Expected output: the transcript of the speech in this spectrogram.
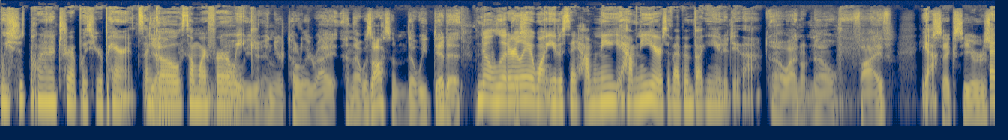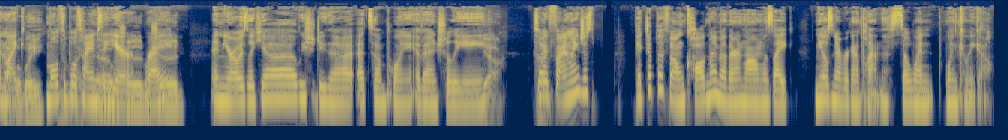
we should plan a trip with your parents and yeah. go somewhere for no, a week? and you're totally right, and that was awesome that we did it. No, literally, I want you to say how many how many years have I been bugging you to do that? Oh, I don't know, five, yeah, six years, and probably like multiple like, times yeah, a year, should, right? And you're always like, yeah, we should do that at some point eventually. Yeah. So but, I finally just picked up the phone, called my mother-in-law and was like, Neil's never going to plan this. So when when can we go?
